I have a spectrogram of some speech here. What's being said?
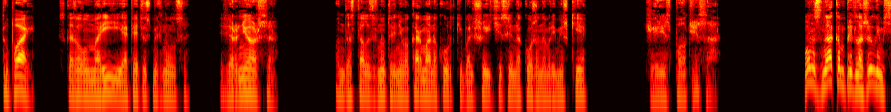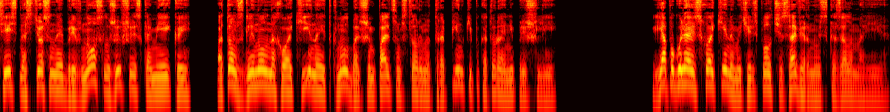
«Ступай», — сказал он Марии и опять усмехнулся. «Вернешься». Он достал из внутреннего кармана куртки большие часы на кожаном ремешке. «Через полчаса». Он знаком предложил им сесть на стесанное бревно, служившее скамейкой, потом взглянул на Хуакина и ткнул большим пальцем в сторону тропинки, по которой они пришли. «Я погуляю с Хуакином и через полчаса вернусь», — сказала Мария.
